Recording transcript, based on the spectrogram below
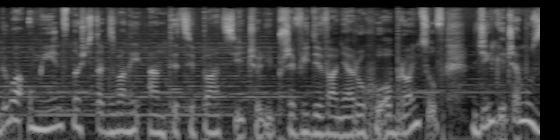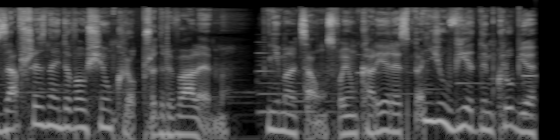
była umiejętność tzw. Tak antycypacji, czyli przewidywania ruchu obrońców, dzięki czemu zawsze znajdował się krok przed rywalem. Niemal całą swoją karierę spędził w jednym klubie,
